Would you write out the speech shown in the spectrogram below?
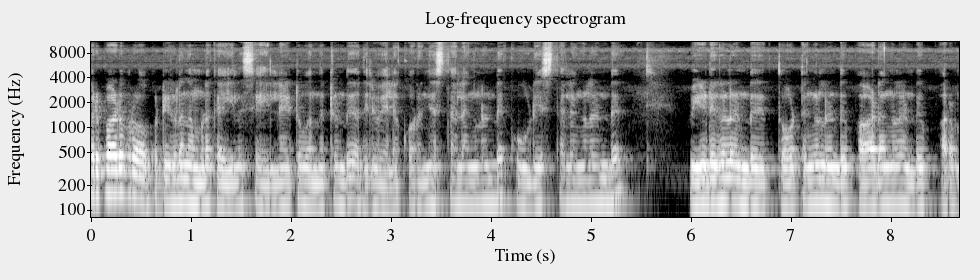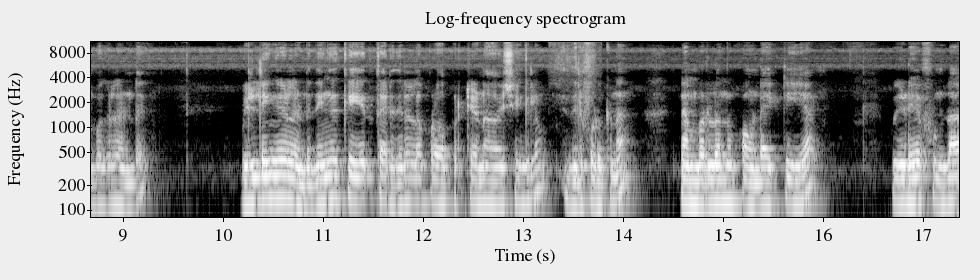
ഒരുപാട് പ്രോപ്പർട്ടികൾ നമ്മുടെ കയ്യിൽ സെയിലിനായിട്ട് വന്നിട്ടുണ്ട്. അതിൽ വില കുറഞ്ഞ സ്ഥലങ്ങളുണ്ട് കൂടിയ സ്ഥലങ്ങളുണ്ട്. വീടുകളുണ്ട് തോട്ടങ്ങളുണ്ട് പാടങ്ങളുണ്ട് പറമ്പുകളുണ്ട് ബിൽഡിങ്ങുകളുണ്ട്. നിങ്ങൾക്ക് ഏത് തരത്തിലുള്ള പ്രോപ്പർട്ടിയാണ് ആവശ്യമെങ്കിലും ഇതിൽ കൊടുക്കുന്ന നമ്പറിലൊന്ന് കോൺടാക്റ്റ് ചെയ്യുക. വീഡിയോ ഫുള്ളാ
